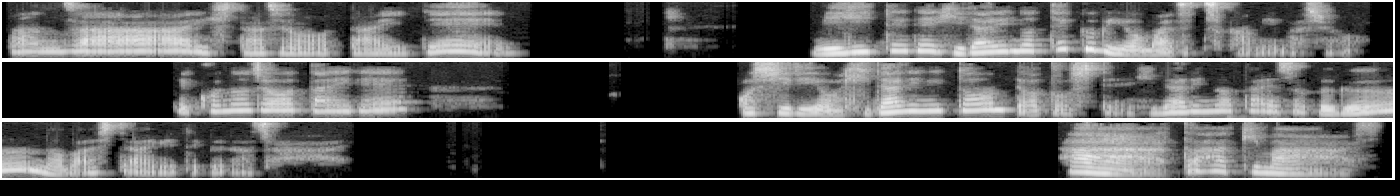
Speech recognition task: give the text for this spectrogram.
万歳した状態で、右手で左の手首をまず掴みましょう。で、この状態で、お尻を左にトンって落として、左の体側ぐーん伸ばしてあげてください。はーっと吐きます。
